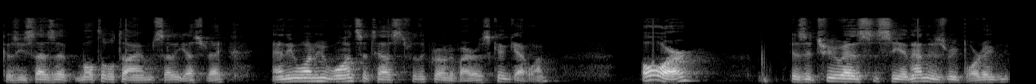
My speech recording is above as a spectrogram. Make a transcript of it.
Because he says it multiple times, said it yesterday. Anyone who wants a test for the coronavirus can get one. Or is it true, as CNN is reporting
